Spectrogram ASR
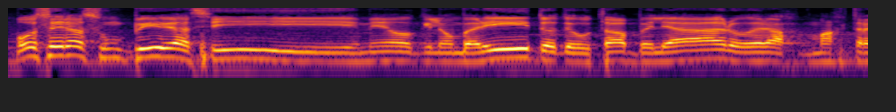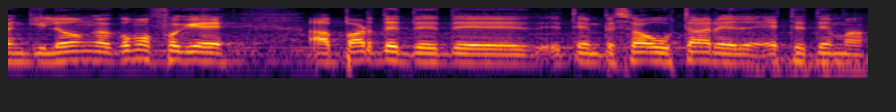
¿Vos eras un pibe así medio quilomberito, te gustaba pelear o eras más tranquilonga? ¿Cómo fue que aparte te, te, te empezó a gustar el, este tema?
